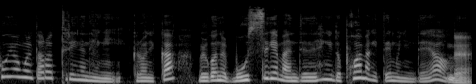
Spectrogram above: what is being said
효용을 떨어뜨리는 행위, 그러니까 물건을 못 쓰게 만드는 행위도 포함하기 때문인데요. 네.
